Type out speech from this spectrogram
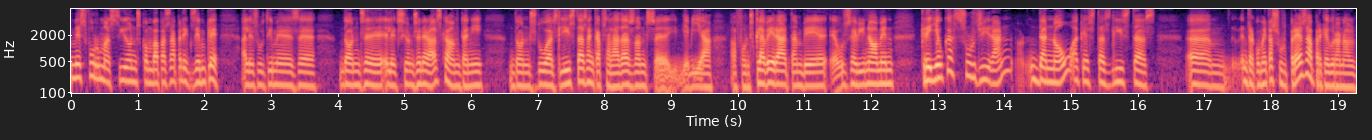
més formacions, com va passar, per exemple, a les últimes eh, doncs, eh, eleccions generals, que vam tenir doncs, dues llistes encapçalades, doncs, eh, hi havia Alfons Clavera, també Eusebi Nomen. Creieu que sorgiran de nou aquestes llistes, eh, entre cometes, sorpresa, perquè durant, el,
